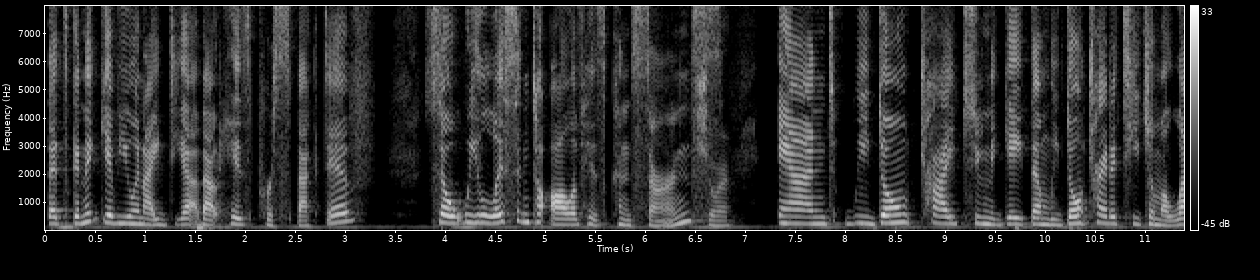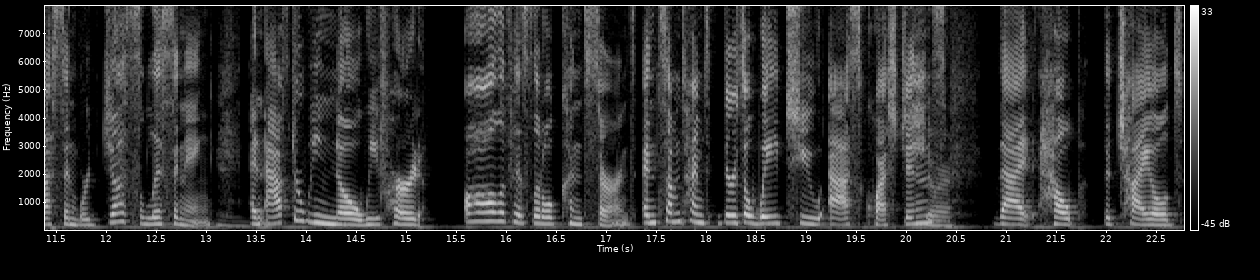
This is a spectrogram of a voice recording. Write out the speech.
that's going to give you an idea about his perspective so we listen to all of his concerns. Sure. And we don't try to negate them. We don't try to teach him a lesson. We're just listening. Mm-hmm. And after we know we've heard all of his little concerns, and sometimes there's a way to ask questions sure. that help the child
